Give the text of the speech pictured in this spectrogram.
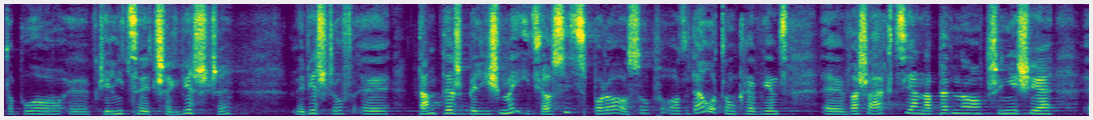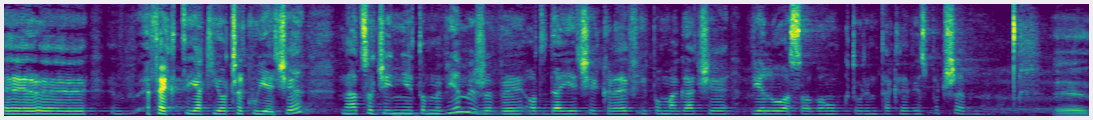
to było w dzielnicy Trzech Wieszczy, Wieszczów, e, tam też byliśmy i dosyć sporo osób oddało tą krew, więc e, wasza akcja na pewno przyniesie e, efekty, jakie oczekujecie. Na codziennie to my wiemy, że wy oddajecie krew i pomagacie wielu osobom, którym ta krew jest potrzebna. E,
